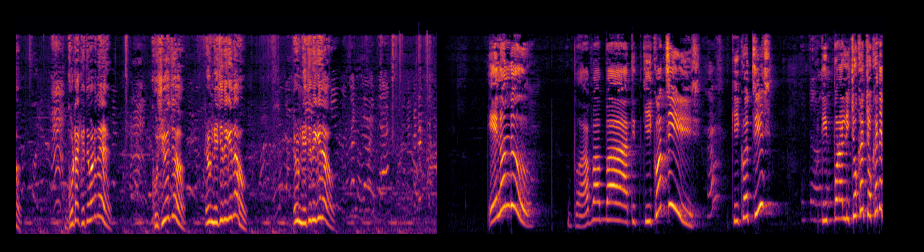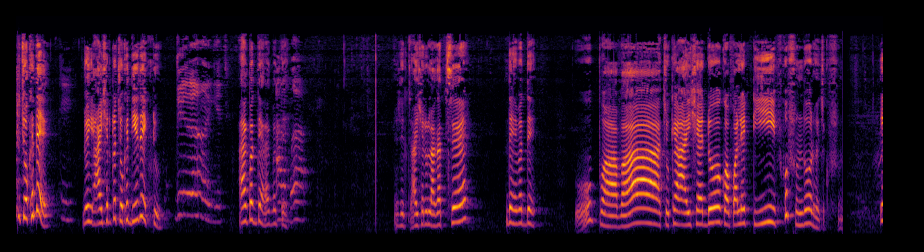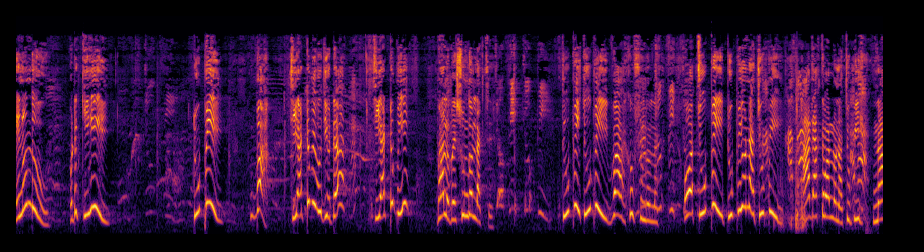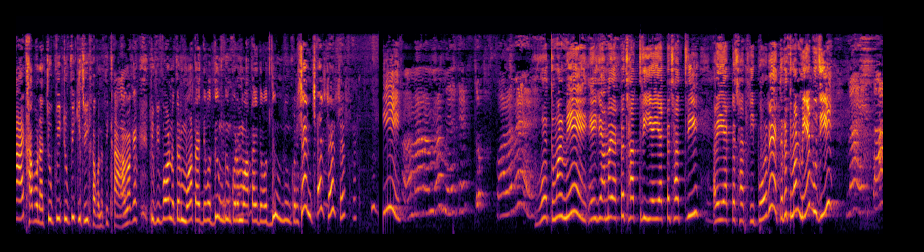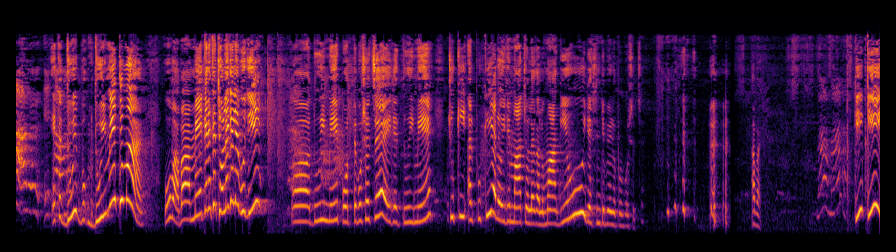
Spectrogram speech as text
গোটা খেতে পারবে? খুশি হয়েছো? একটু নিচে দেখে দাও। একটু নিচে দেখে দাও। এ নন্দু! বা বাবা তুই কি করছিস? কি করছিস? টিপ পড়ালি চোখে চোখে দে একটু চোখে দে। ওই আইশ্যাডোটা চোখে দিয়ে দে একটু। হয়ে আরেকবার দে আরেকবার দে। আইশ্যাডো লাগাচ্ছে। দে এবার দে। ও বাবা চোখে আইশ্যাডো কপালে টিপ। খুব সুন্দর হয়েছে খুব সুন্দর। এ নন্দু ওটা কি? টুপি? বাহ! চিয়ার টুপি বুঝি ওটা? চিয়ার টুপি? ভালো বেশ সুন্দর লাগছে। টুপি টুপি। বাহ খুব সুন্দর লাগছে। ও চুপি টুপিও না চুপি। আর ডাকতে পারল না চুপি। না খাব না চুপি টুপি কিছুই খাব না। তুই খা আমাকে টুপি পর তোর মাথায় দেবো দুম দুম করে মাথায় দেবো দুম দুম করে। শান শান শান শান। কি? ও তোমার মেয়ে? এই যে আমার একটা ছাত্রী এই একটা ছাত্রী আর এই একটা ছাত্রী পড়বে? তোটা তোমার মেয়ে বুঝি? এটা দুই দুই মেয়ে তোমার? ও বাবা, মেয়েকে রেখে চলে গেলে বুঝি? ও, দুই মেয়ে পড়তে বসেছে, এই যে দুই মেয়ে, চুকি আর পুকি, আর ওই যে মা চলে গেল। মা গিয়ে ওই ড্রেসিং টেবিলের উপর বসেছে। আবার। কি কি?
